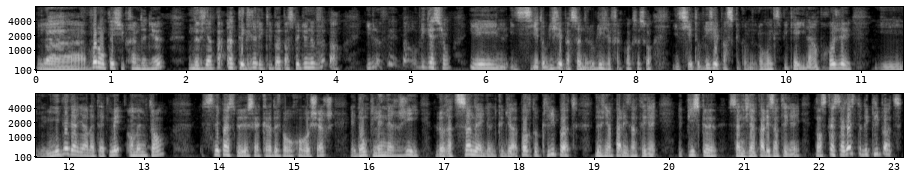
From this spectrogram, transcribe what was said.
la volonté suprême de Dieu ne vient pas intégrer les clipotes parce que Dieu ne veut pas. Il le fait par obligation. Il, s'y est obligé, personne ne l'oblige à faire quoi que ce soit. Il s'y est obligé parce que, comme nous l'avons expliqué, il a un projet, il a une idée derrière la tête. Mais en même temps, ce n'est pas ce que Kadosh Baruch recherche, et donc l'énergie, le ratson que Dieu apporte aux clipotes ne vient pas les intégrer. Et puisque ça ne vient pas les intégrer, dans ce cas, ça reste des clipotes.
